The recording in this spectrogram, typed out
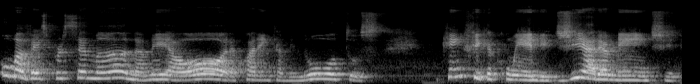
uma vez por semana, meia hora, 40 minutos. Quem fica com ele diariamente,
